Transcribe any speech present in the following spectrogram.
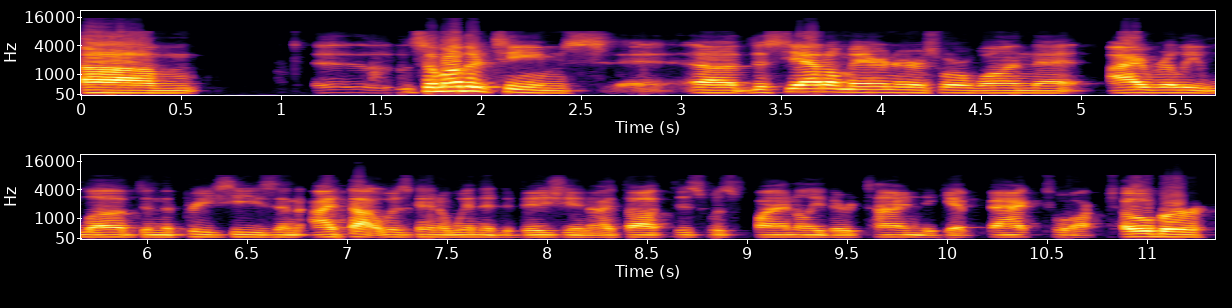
Um, some other teams, uh, the Seattle Mariners were one that I really loved in the preseason. I thought was going to win the division. I thought this was finally their time to get back to October,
